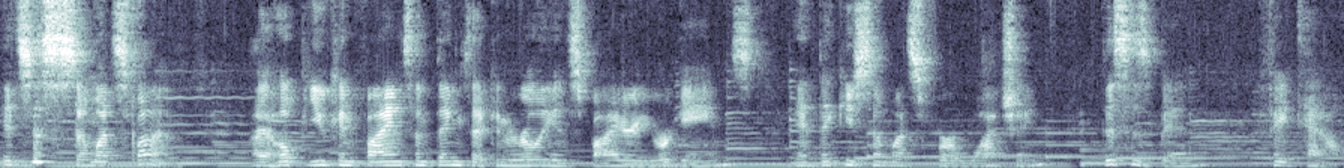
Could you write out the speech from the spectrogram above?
It's just so much fun. I hope you can find some things that can really inspire your games. And thank you so much for watching. This has been Fatale.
